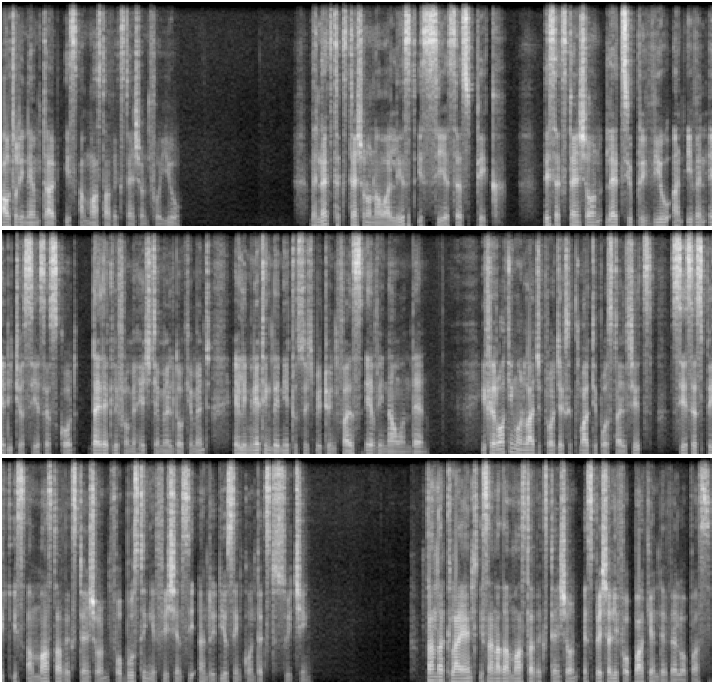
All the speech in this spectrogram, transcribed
Auto Rename tag is a must-have extension for you. The next extension on our list is CSS Peek. This extension lets you preview and even edit your CSS code directly from your HTML document, eliminating the need to switch between files every now and then. If you're working on large projects with multiple style sheets, CSS Peek is a must-have extension for boosting efficiency and reducing context switching. Thunder Client is another must-have extension, especially for backend developers.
